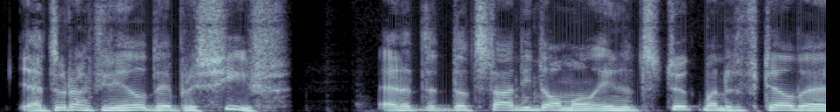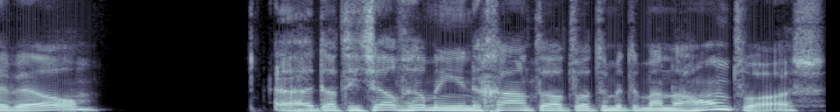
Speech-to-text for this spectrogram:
ja, toen raakte hij heel depressief. En dat staat niet allemaal in het stuk, maar dat vertelde hij wel. dat hij zelf helemaal niet in de gaten had wat er met hem aan de hand was.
